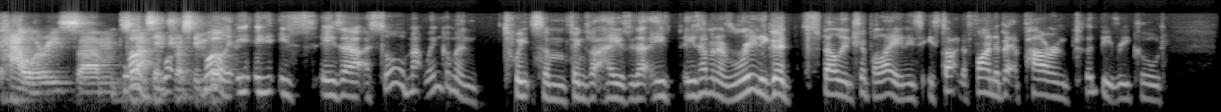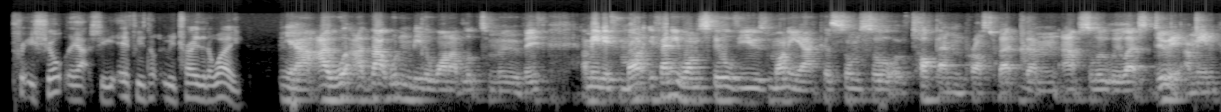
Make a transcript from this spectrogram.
power. He's um, so that's interesting. Well, but he, he- he's he's. Uh, I saw Matt Winkelman tweet some things about Haseley that he's he's having a really good spell in AAA, and he's he's starting to find a bit of power and could be recalled pretty shortly, actually, if he's not going to be traded away. Yeah, I would. That wouldn't be the one I'd look to move. If I mean, if Mon- if anyone still views Moniak as some sort of top end prospect, then absolutely let's do it. I mean,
